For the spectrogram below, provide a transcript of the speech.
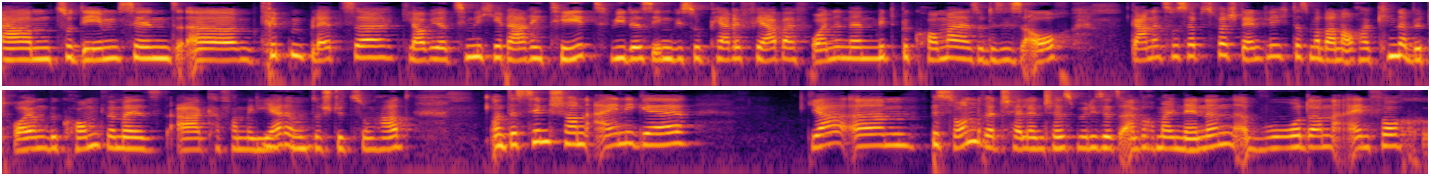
Ähm, zudem sind äh, Krippenplätze, glaube ich, eine ziemliche Rarität, wie das irgendwie so peripher bei Freundinnen mitbekomme. Also das ist auch gar nicht so selbstverständlich, dass man dann auch eine Kinderbetreuung bekommt, wenn man jetzt auch keine familiäre mhm. Unterstützung hat. Und das sind schon einige ja, ähm, besondere Challenges, würde ich es jetzt einfach mal nennen, wo dann einfach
